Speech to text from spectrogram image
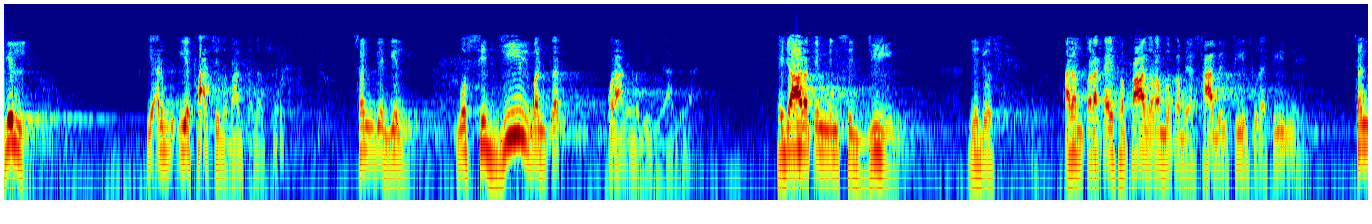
गिल, ये अरबी, ये फारसी जबान का लफ्ज है। संग गिल, वो सिज्जील बनकर कुरान मजीद में आ गया है। हिजारत मिन सिज्जील, ये जो अलम तरक फफाद रब कब साबिल फील, सूरह फील में है। संग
